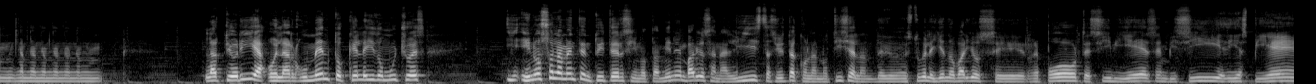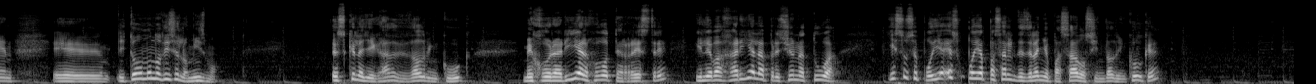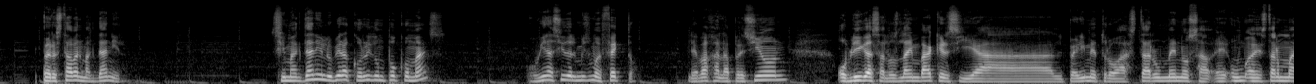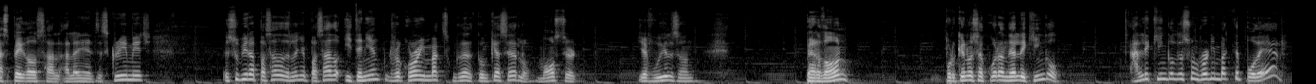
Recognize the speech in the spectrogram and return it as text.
la, teoría o el argumento que he leído mucho es, Y, no solamente en Twitter, sino también en varios analistas. Y ahorita con la noticia, estuve leyendo varios eh, reportes, CBS, NBC, ESPN. Eh, y todo el mundo dice lo mismo. Es que la llegada de Dalvin Cook mejoraría el juego terrestre y le bajaría la presión a Tua. Y eso se podía, eso podía pasar desde el año pasado sin Dalvin Cook, ¿eh? Pero estaba en McDaniel. Si McDaniel hubiera corrido un poco más, hubiera sido el mismo efecto. Le baja la presión, obligas a los linebackers y al perímetro a estar, un menos, eh, estar más pegados a, la de scrimmage. Eso hubiera pasado del año pasado y tenían running backs con, qué hacerlo. Mustard, Jeff Wilson. Perdón, ¿por qué no se acuerdan de Ale Kingle? Ale Kingle es un running back de poder.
